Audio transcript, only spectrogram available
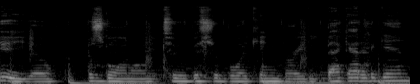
Yeah, yo, what's going on YouTube? It's your boy King Brady back at it again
